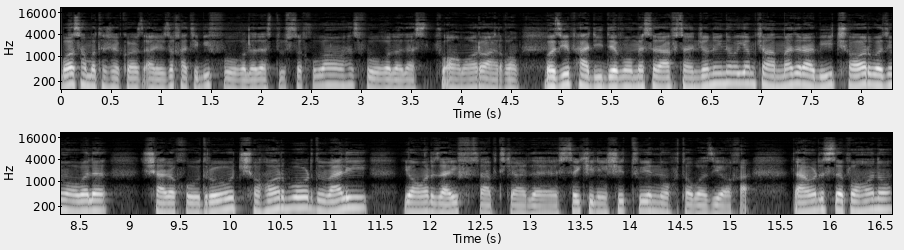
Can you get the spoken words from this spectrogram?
باز هم با تشکر از علیرضا خطیبی فوق العاده است. دوست خوبم هست فوق العاده است. تو آمار و ارقام. بازی پدیده و مثل رفسنجان اینو بگم که محمد ربیعی چهار بازی مقابل شر خودرو چهار برد ولی یه آمار ضعیف ثبت کرده. سه کلینشیت توی نه تا بازی آخر. در مورد سپاهان و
